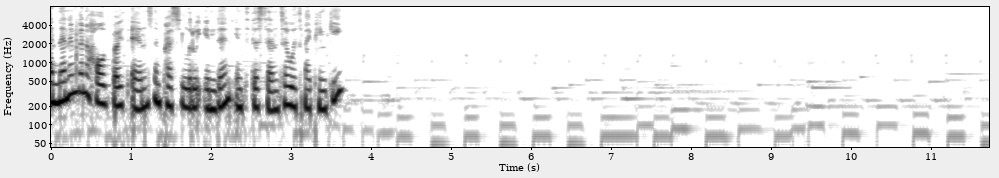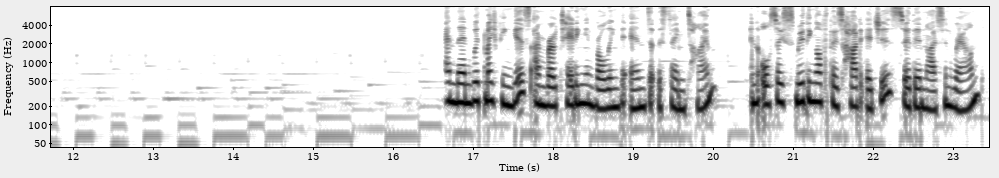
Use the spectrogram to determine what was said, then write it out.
And then I'm going to hold both ends and press a little indent into the center with my pinky. And then with my fingers, I'm rotating and rolling the ends at the same time, and also smoothing off those hard edges so they're nice and round.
